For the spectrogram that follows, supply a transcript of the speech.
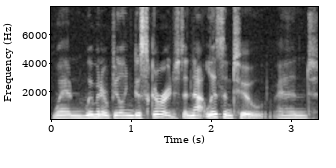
when women are feeling discouraged and not listened to. And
